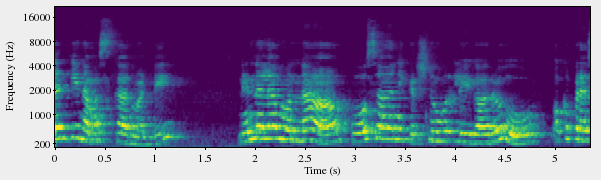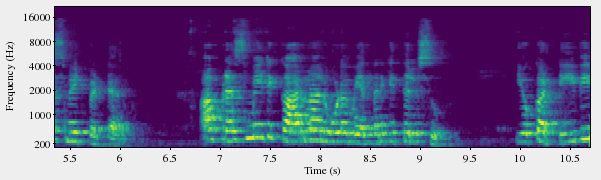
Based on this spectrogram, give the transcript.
అందరికీ నమస్కారం అండి. నిన్నలా మొన్న పోసాని కృష్ణమురళి గారు ఒక ప్రెస్ మీట్ పెట్టారు. ఆ ప్రెస్ మీట్ కారణాలు కూడా మీ అందరికీ తెలుసు. ఈ యొక్క టీవీ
